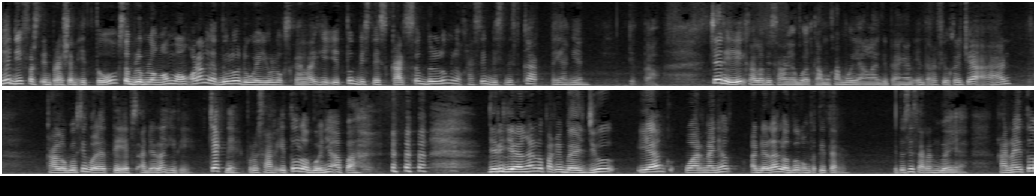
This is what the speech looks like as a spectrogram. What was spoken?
jadi first impression itu sebelum lo ngomong orang lihat dulu the way you look sekali lagi itu business card sebelum lo kasih business card bayangin gitu. Jadi kalau misalnya buat kamu-kamu yang lagi pengen interview kerjaan, kalau gue sih boleh tips adalah gini, cek deh perusahaan itu logonya apa. Jadi jangan lo pakai baju yang warnanya adalah logo kompetitor. Itu sih saran gue ya. Karena itu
